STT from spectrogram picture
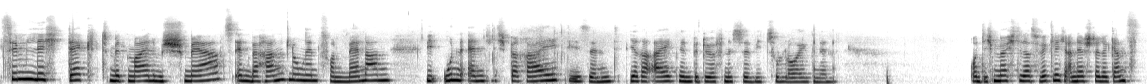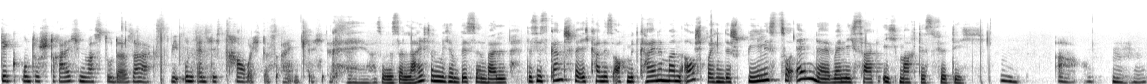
ziemlich deckt mit meinem Schmerz in Behandlungen von Männern, wie unendlich bereit die sind, ihre eigenen Bedürfnisse wie zu leugnen. Und ich möchte das wirklich an der Stelle ganz dick unterstreichen, was du da sagst, wie unendlich traurig das eigentlich ist. Okay, also das erleichtert mich ein bisschen, weil das ist ganz schwer. Ich kann es auch mit keinem Mann aussprechen. Das Spiel ist zu Ende, wenn ich sage, ich mache das für dich. Hm. Ah. Mhm.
